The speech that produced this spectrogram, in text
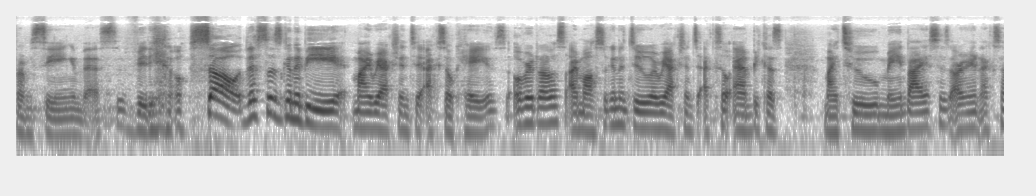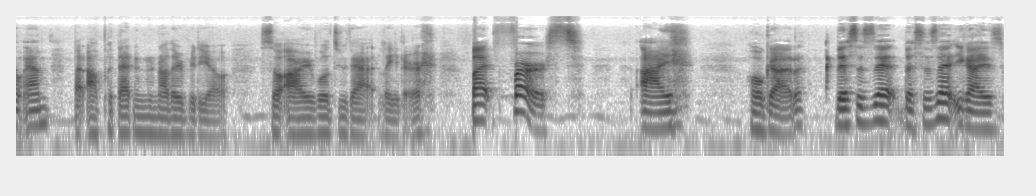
from seeing this video. So this is gonna be my reaction to EXO-K's Overdose. I'm also gonna do a reaction to EXO-M because my two main biases are in EXO-M, but I'll put that in another video. So I will do that later. But first, I, oh god, this is it, this is it, you guys.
